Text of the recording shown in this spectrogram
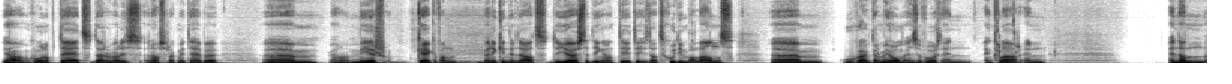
ja, gewoon op tijd daar wel eens een afspraak mee te hebben. Ehm, ja, meer kijken van, ben ik inderdaad de juiste dingen aan het eten? Is dat goed in balans? Ehm, hoe ga ik daarmee om? Enzovoort. En, en klaar. En, en dan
